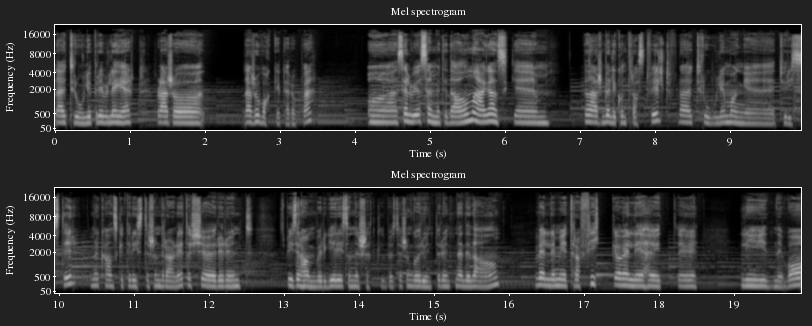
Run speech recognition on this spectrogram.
Det er utrolig privilegert, for det er, så, det er så vakkert der oppe. Og selve Yosemite-dalen er ganske den er så veldig kontrastfylt, for det er utrolig mange turister, amerikanske turister som drar dit og kjører rundt, spiser hamburger i sånne shuttlebusser som går rundt og rundt nede i dalen. Veldig mye trafikk og veldig høyt uh, lydnivå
